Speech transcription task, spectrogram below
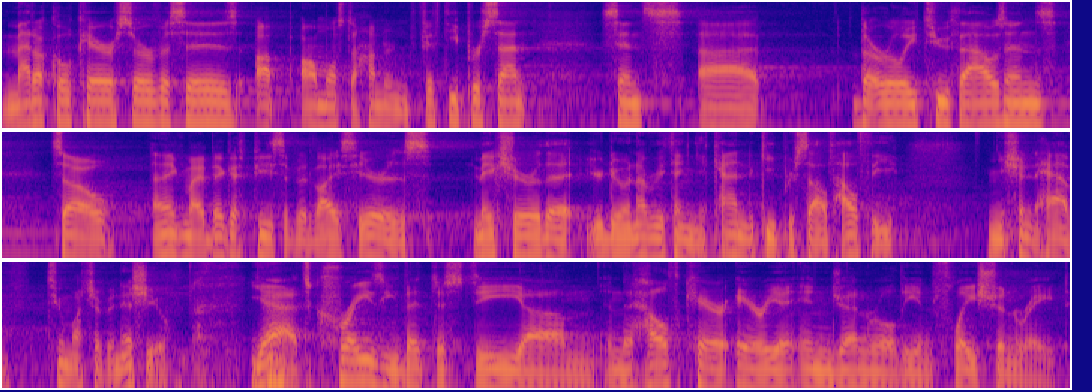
Medical care services up almost 150% since uh, the early 2000s. So I think my biggest piece of advice here is make sure that you're doing everything you can to keep yourself healthy. And you shouldn't have too much of an issue. Yeah, it's crazy that just the um, in the healthcare area in general, the inflation rate.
